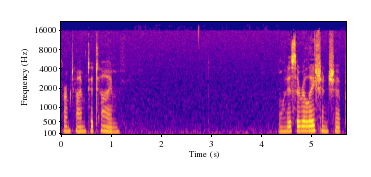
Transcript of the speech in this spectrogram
from time to time, what is the relationship?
